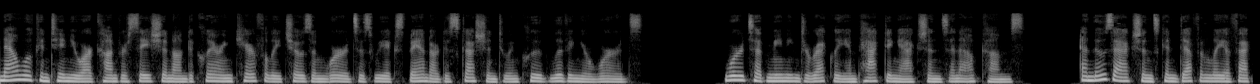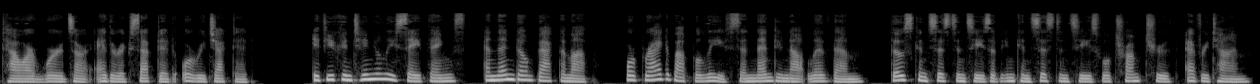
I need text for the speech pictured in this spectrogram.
Now we'll continue our conversation on declaring carefully chosen words as we expand our discussion to include living your words. Words have meaning directly impacting actions and outcomes. And those actions can definitely affect how our words are either accepted or rejected. If you continually say things, and then don't back them up, or brag about beliefs and then do not live them, those consistencies of inconsistencies will trump truth every time.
